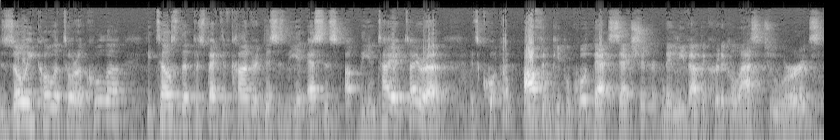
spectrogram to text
Zoe kola Torah kula. He tells the prospective convert, this is the essence of the entire Torah. It's qu- often people quote that section. They leave out the critical last two words.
